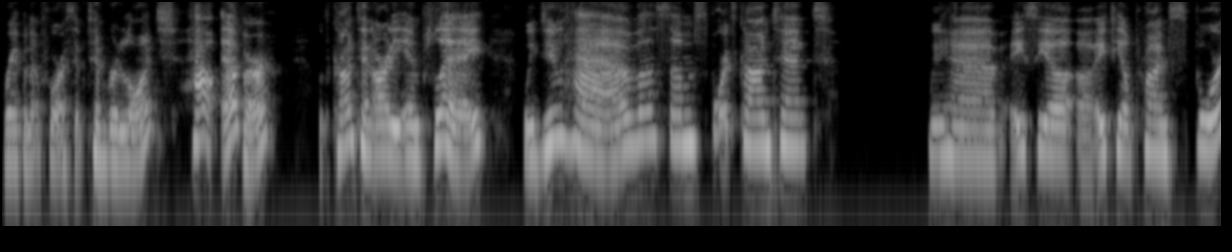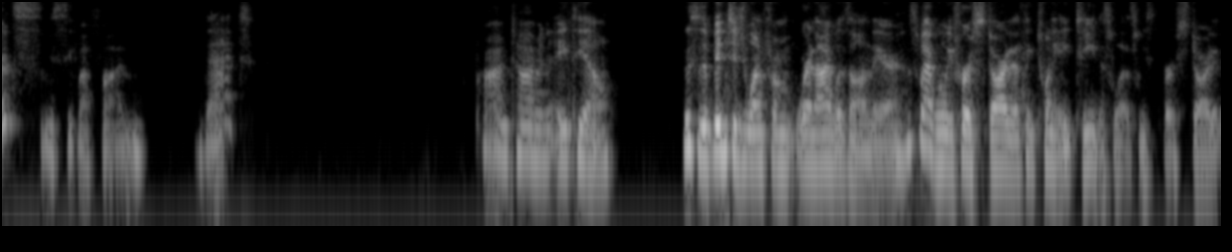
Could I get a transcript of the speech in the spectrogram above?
ramping up for our September launch. However, with content already in play, we do have some sports content. We have ACL, uh, ATL Prime Sports. Let me see if I find that. Prime time and ATL. This is a vintage one from when I was on there. This was when we first started. I think 2018 this was. We first started.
